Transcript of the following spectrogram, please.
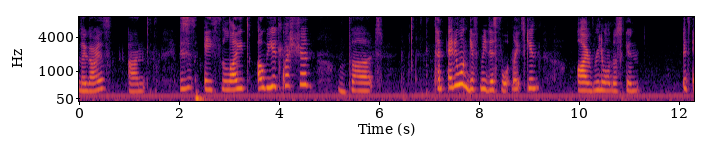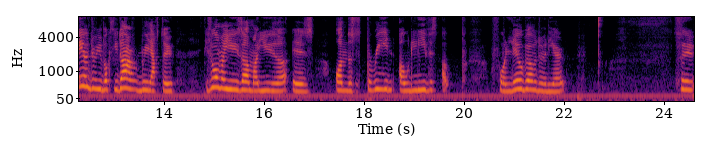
Hello guys, and this is a slight a weird question, but can anyone give me this Fortnite skin? I really want the skin. It's 800 V-Bucks, you don't really have to. If you want my user, my user is on the screen. I'll leave this up for a little bit of the video. So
